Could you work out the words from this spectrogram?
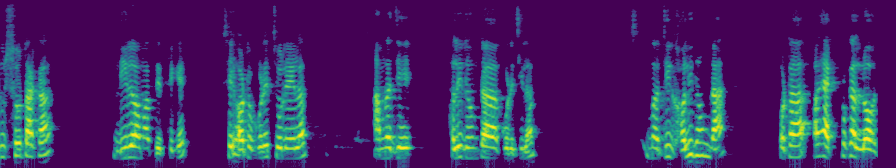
দুশো টাকা নিল আমাদের থেকে, সেই অটো করে চলে এলাম। আমরা যে হলিডে হোমটা করেছিলাম ঠিক হলিডে হোম না, ওটা এক প্রকার লজ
